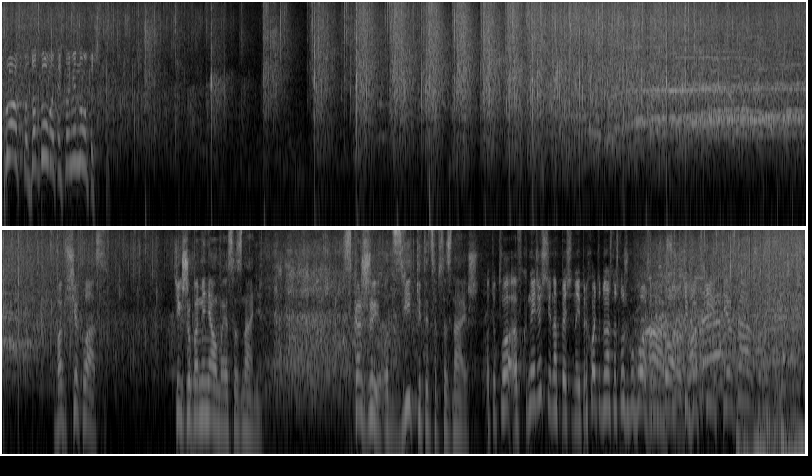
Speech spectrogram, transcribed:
просто задумайтесь на минуточку. Вообще клас. Тільки що поміняв моє сознання. Скажи, от звідки ти це все знаєш? От тут во- в книжці написано, і приходьте до нас на службу Божу. А, вівторок. все-таки баптист, я знав, що...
